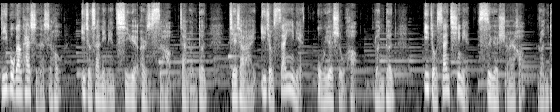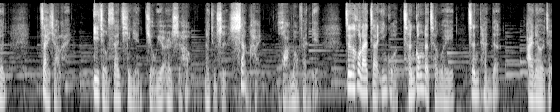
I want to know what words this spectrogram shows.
第一部刚开始的时候，一九三零年七月二十四号在伦敦；接下来一九三一年五月十五号伦敦，一九三七年四月十二号伦敦，再下来一九三七年九月二十号，那就是上海华茂饭店。这个后来在英国成功的成为侦探的。艾内尔特，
